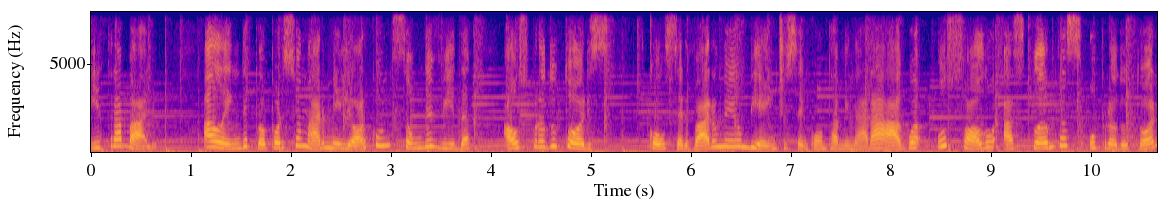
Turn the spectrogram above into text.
e trabalho, além de proporcionar melhor condição de vida aos produtores, conservar o meio ambiente sem contaminar a água, o solo, as plantas, o produtor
